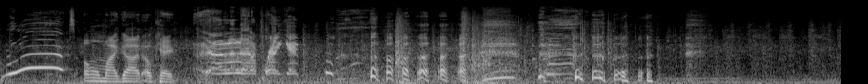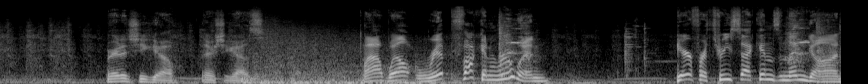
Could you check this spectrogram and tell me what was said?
What? Oh my god, okay. Break it! Where did she go? There she goes. Well, well, rip fucking ruin. Here for three seconds and then gone.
